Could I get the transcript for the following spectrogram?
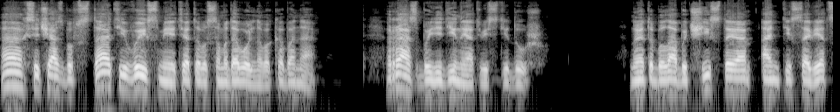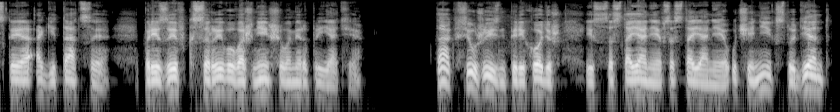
Ах, сейчас бы встать и высмеять этого самодовольного кабана. Раз бы единый отвести душу но это была бы чистая антисоветская агитация, призыв к срыву важнейшего мероприятия. Так всю жизнь переходишь из состояния в состояние ученик, студент,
